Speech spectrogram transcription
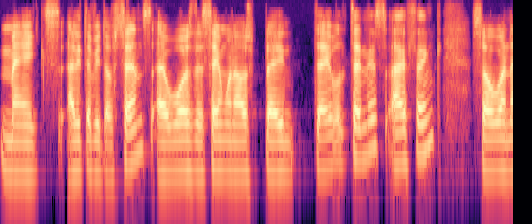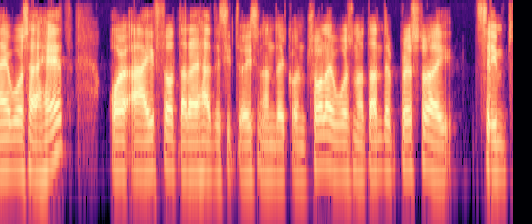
makes a little bit of sense. I was the same when I was playing table tennis, I think. So when I was ahead or I thought that I had the situation under control, I was not under pressure, I seemed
